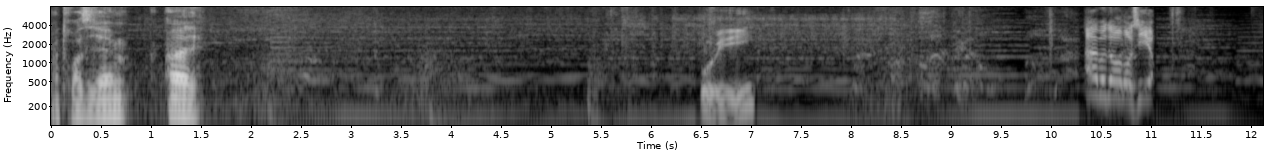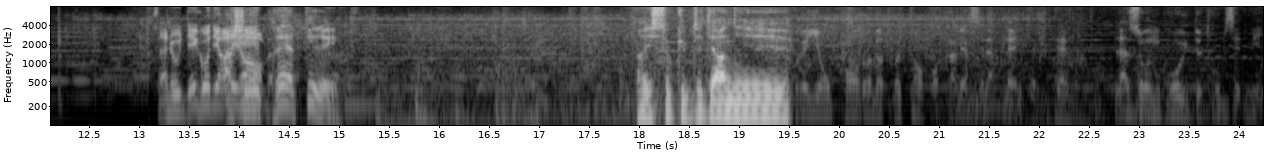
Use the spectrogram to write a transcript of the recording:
Un troisième. Allez. Oui. À vos ordres, sire. Ça nous dégourdira les jambes. prêt à tirer. Grouille de troupes ennemies.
